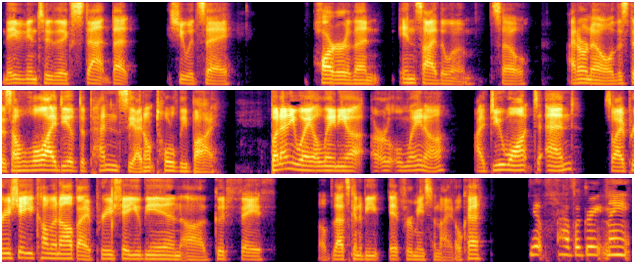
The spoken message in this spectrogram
maybe even to the extent that she would say harder than inside the womb. So I don't know. This this whole idea of dependency, I don't totally buy. But anyway, Elena, or Elena, I do want to end. So I appreciate you coming up. I appreciate you being uh, good faith. That's going to be it for me tonight. Okay. Yep. Have a great night.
